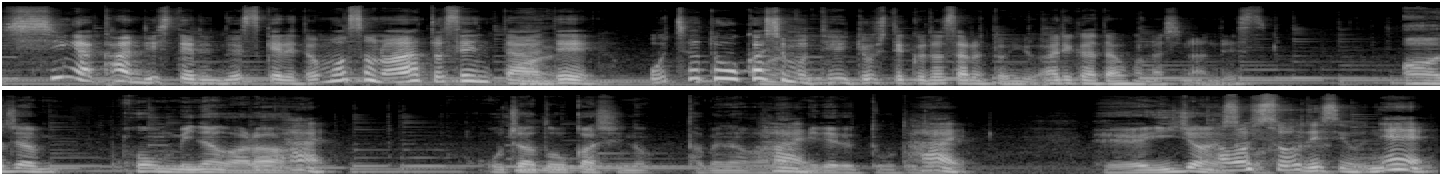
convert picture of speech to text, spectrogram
市が管理してるんですけれどもそのアートセンターでお茶とお菓子も提供してくださるというありがたいお話なんです。ああじゃあ本見ながら、はい、お茶とお菓子の食べながら見れるってことで、はい、へえいいじゃないですか楽しそうですよね。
